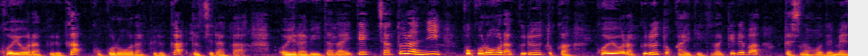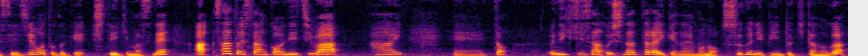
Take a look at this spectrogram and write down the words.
声オラクルか心オラクルかどちらかお選びいただいてチャット欄に心オラクルとか声オラクルと書いていただければ私の方でメッセージをお届けしていきますね。あさとしさんこんにちは。はい。えっ、ー、とうにきちさん失ったらいけないもの。すぐにピンときたのが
